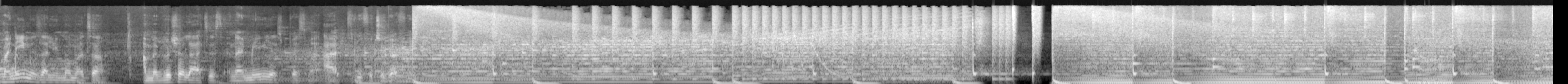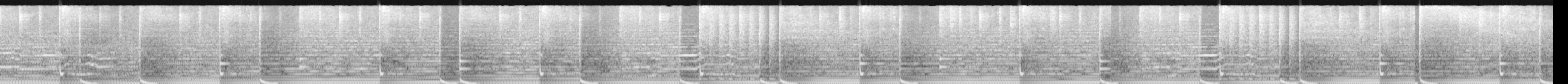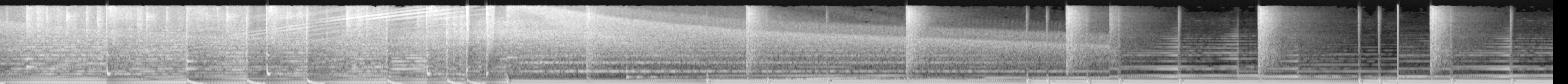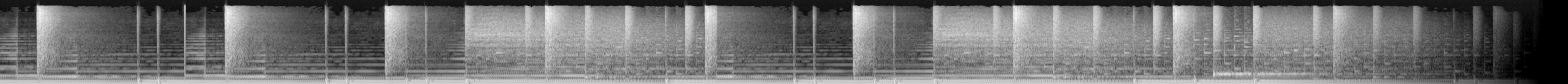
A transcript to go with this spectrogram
My name is Ali Mamata. I'm a visual artist and I mainly express my art through photography.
